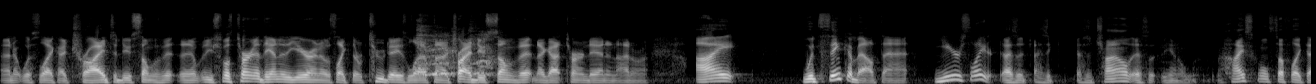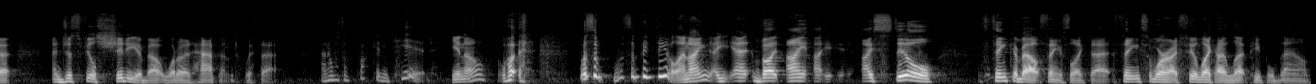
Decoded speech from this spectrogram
And it was like I tried to do some of it. And it, you're supposed to turn it at the end of the year, and it was like there were two days left, and I tried to do some of it, and I got turned in, and I don't know. I would think about that years later, as a, as a, as a child, as a, you know, high school and stuff like that, and just feel shitty about what had happened with that. And I was a fucking kid, you know? What? What's the, what's the big deal? And I, I but I, I, I still think about things like that, things where I feel like I let people down,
